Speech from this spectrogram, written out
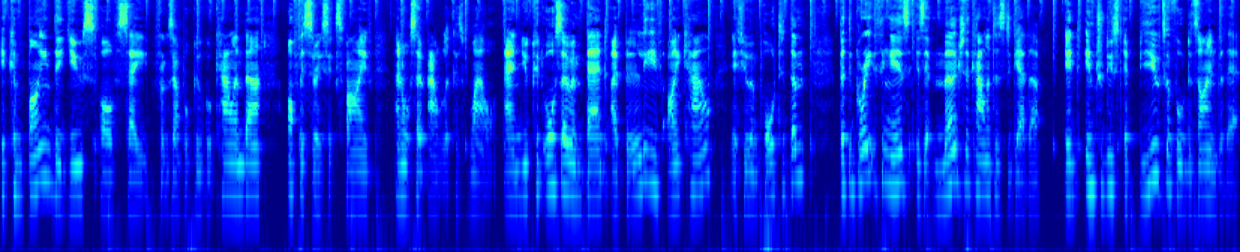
it combined the use of, say, for example, Google Calendar, Office 365, and also Outlook as well. And you could also embed, I believe, iCal if you imported them. But the great thing is, is it merged the calendars together. It introduced a beautiful design with it,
